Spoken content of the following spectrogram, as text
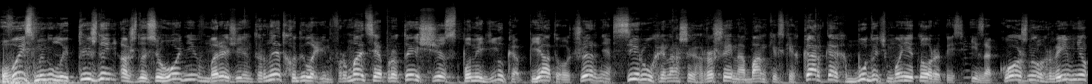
Увесь минулий тиждень аж до сьогодні в мережі інтернет ходила інформація про те, що з понеділка, 5 червня, всі рухи наших грошей на банківських картках будуть моніторитись, і за кожну гривню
